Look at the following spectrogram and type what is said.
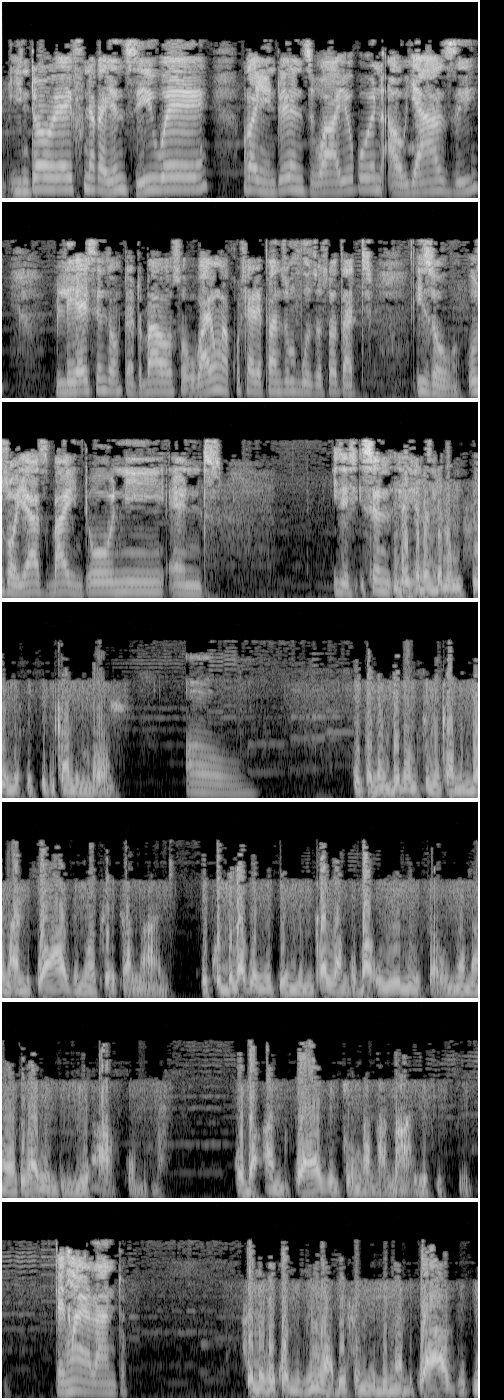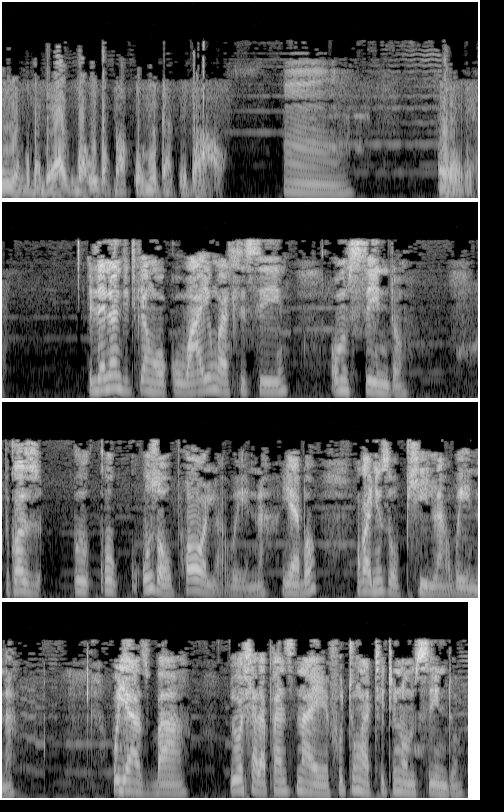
yinto yayifuneka yenziwe okanye yinto eyenziwayo kowena awuyazi le yayisenziwa ngudade bawo so waye ungakhuhlale phantsi umbuzo so that izo uzoyazi uba yintoni and ndivele ndibe nomsini sisithi xa ndimbona. Oh. Ndivele ndibe nomsini xa ndimbona andikwazi nothetha naye. Ndikhumbula kwenye igeni ndimxelela ngoba uyelisa unyana wakhe zange ndiye apho mna. Ngoba andikwazi ujongana naye sisithi ngenxa yalaa nto sele kukho nezingcwabo efemeli andikwazi kuye ngoba ndiyazi uba uza kuba khona udade bawo mm. yile nto ndithi ke ngoku waye ungahlisi umsindo? Because uzowuphola wena yabo? Okanye uzophila wena. Uyazi uba uyohlala phantsi naye futhi ungathethi nomsindo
